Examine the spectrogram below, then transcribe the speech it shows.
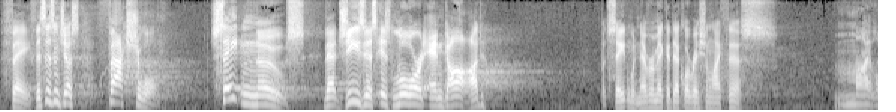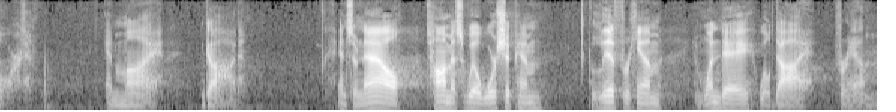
faith. This isn't just factual. Satan knows that Jesus is Lord and God, but Satan would never make a declaration like this My Lord and my God. And so now Thomas will worship him live for Him, and one day will die for Him.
